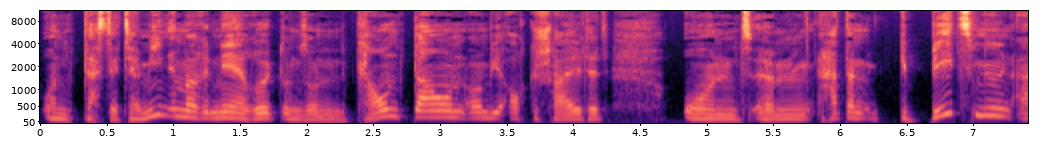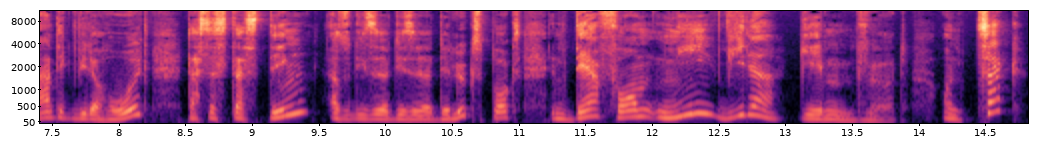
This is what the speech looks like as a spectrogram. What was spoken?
und dass der Termin immer näher rückt und so ein Countdown irgendwie auch geschaltet und ähm, hat dann gebetsmühlenartig wiederholt, dass es das Ding, also diese, diese Deluxe-Box, in der Form nie wieder geben wird. Und zack,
